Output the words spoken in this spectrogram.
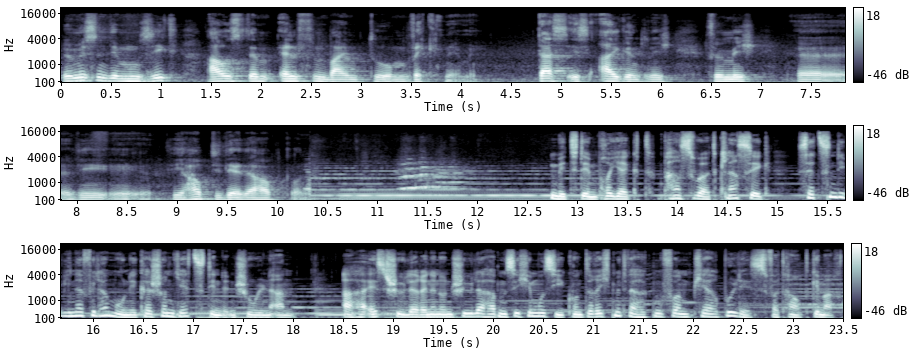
Wir müssen die Musik aus dem Elfenbeinturm wegnehmen. Das ist eigentlich für mich äh, die, die Hauptidee, der Hauptgrund. Mit dem Projekt Password Classic setzen die Wiener Philharmoniker schon jetzt in den Schulen an. AHS-Schülerinnen und Schüler haben sich im Musikunterricht mit Werken von Pierre Boulez vertraut gemacht.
